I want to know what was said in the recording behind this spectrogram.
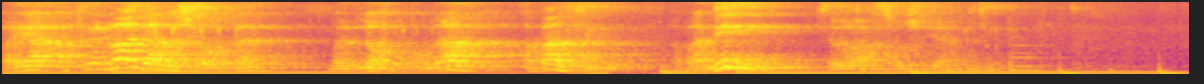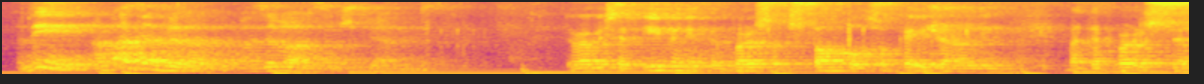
היה אפילו לא יודע מה שהוא אומר, אומר, לא, אומנם עבדתי, אבל אני, זה לא הרצון שלי האמיתי. אני עבדתי עבירה, אבל זה לא הרצון שלי האמיתי. the rabbi said, even if the person stumbles occasionally, but the person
